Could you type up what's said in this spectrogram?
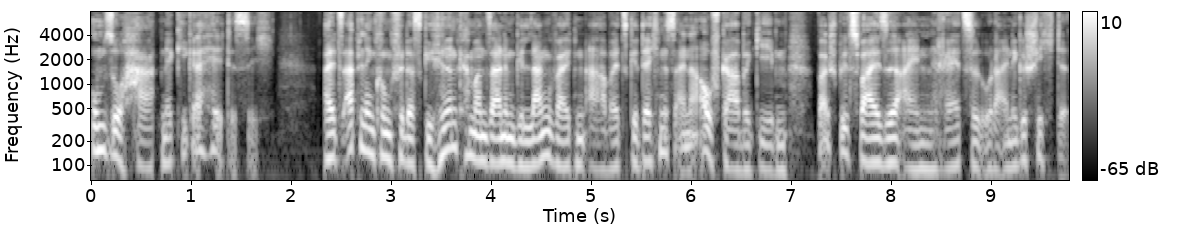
umso hartnäckiger hält es sich. Als Ablenkung für das Gehirn kann man seinem gelangweilten Arbeitsgedächtnis eine Aufgabe geben, beispielsweise ein Rätsel oder eine Geschichte.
